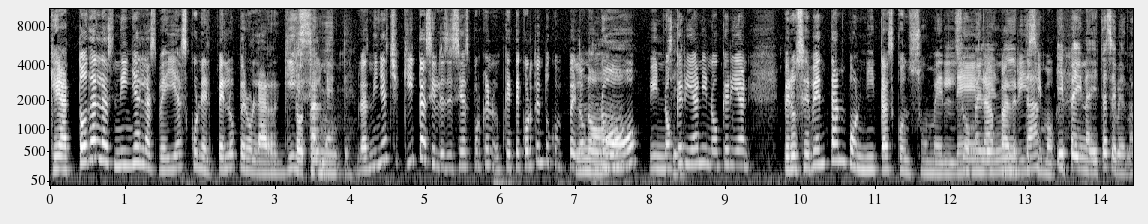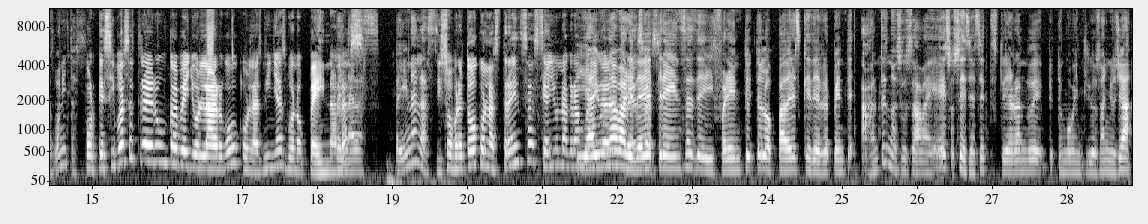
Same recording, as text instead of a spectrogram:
que a todas las niñas las veías con el pelo pero larguísimo. Totalmente. Las niñas chiquitas y les decías, ¿por qué no? que te corten tu pelo? No. y no querían y no querían. Pero se ven tan bonitas con su melena, padrísimo. Y peinaditas se ven más bonitas. Porque si vas a traer un cabello largo con las niñas, bueno, peínalas. Peínalas peínalas. Y sobre todo con las trenzas, que hay una gran y variedad. Y hay una variedad de trenzas de diferente. Ahorita lo padre es que de repente, antes no se usaba eso, se decía, te estoy hablando de, yo tengo 22 años ya.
